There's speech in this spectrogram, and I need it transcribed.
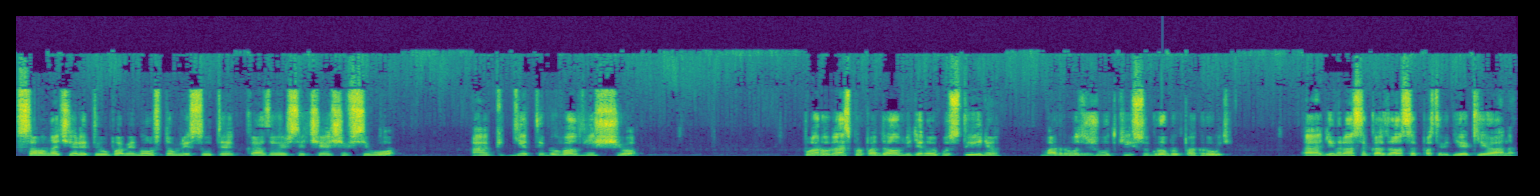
в самом начале ты упомянул, что в лесу ты оказываешься чаще всего. А где ты бывал еще? Пару раз попадал в ледяную пустыню. Мороз жуткий, сугробы по грудь. А один раз оказался посреди океана.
